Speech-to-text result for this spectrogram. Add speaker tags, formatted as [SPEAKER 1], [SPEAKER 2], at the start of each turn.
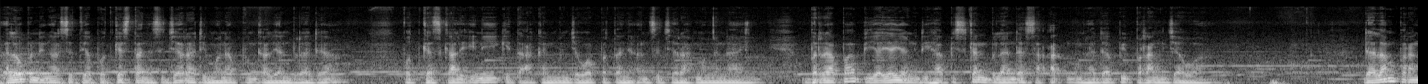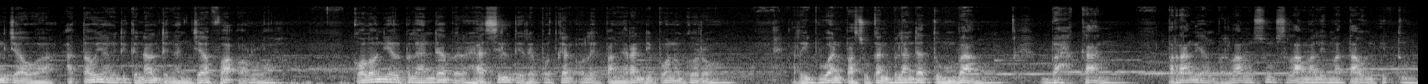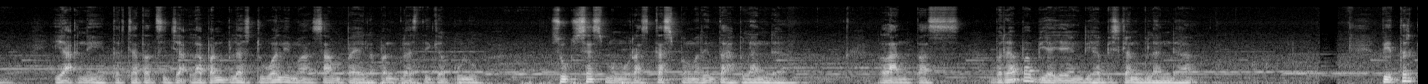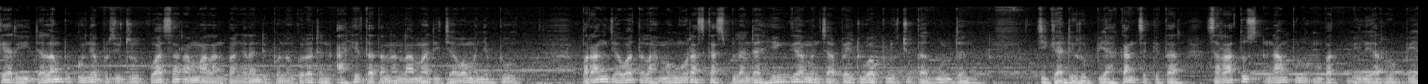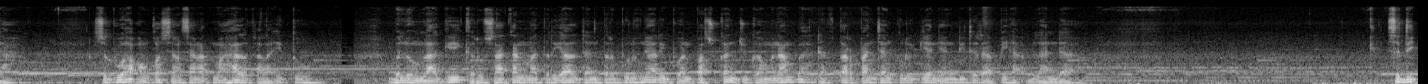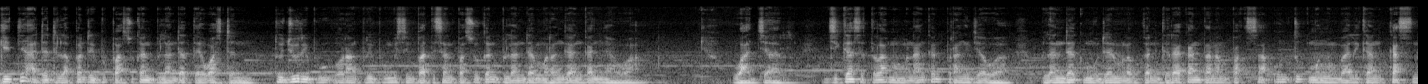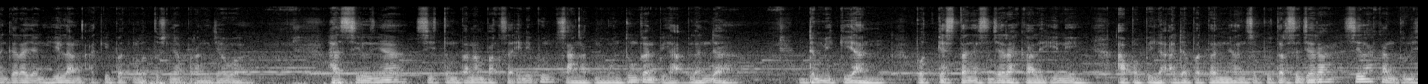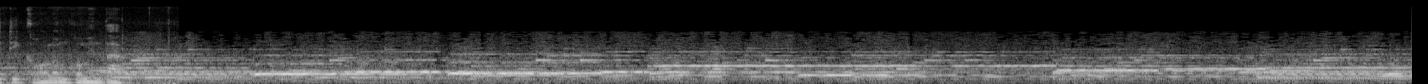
[SPEAKER 1] Halo pendengar setiap podcast Tanya Sejarah di mana pun kalian berada. Podcast kali ini kita akan menjawab pertanyaan sejarah mengenai Berapa biaya yang dihabiskan Belanda saat menghadapi Perang Jawa. Dalam Perang Jawa atau yang dikenal dengan Java Orloh Kolonial Belanda berhasil direpotkan oleh Pangeran Diponegoro. Ribuan pasukan Belanda tumbang Bahkan perang yang berlangsung selama lima tahun itu yakni tercatat sejak 1825 sampai 1830 sukses menguras kas pemerintah Belanda. Lantas, berapa biaya yang dihabiskan Belanda? Peter Carey dalam bukunya berjudul Kuasa Ramalan Pangeran Diponegoro dan Akhir Tatanan Lama di Jawa menyebut, Perang Jawa telah menguras kas Belanda hingga mencapai 20 juta gulden, jika dirupiahkan sekitar 164 miliar rupiah sebuah ongkos yang sangat mahal kala itu. Belum lagi kerusakan material dan terbunuhnya ribuan pasukan juga menambah daftar panjang kerugian yang didera pihak Belanda. Sedikitnya ada 8.000 pasukan Belanda tewas dan 7.000 orang pribumi simpatisan pasukan Belanda merenggangkan nyawa. Wajar jika setelah memenangkan Perang Jawa, Belanda kemudian melakukan gerakan tanam paksa untuk mengembalikan kas negara yang hilang akibat meletusnya Perang Jawa. Hasilnya, sistem tanam paksa ini pun sangat menguntungkan pihak Belanda. Demikian podcast Tanya Sejarah kali ini. Apabila ada pertanyaan seputar sejarah, silahkan tulis di kolom komentar.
